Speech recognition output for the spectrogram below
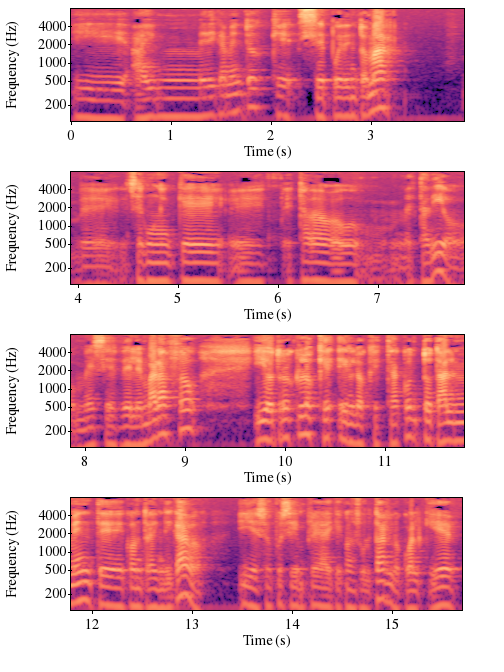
Y hay medicamentos que se pueden tomar eh, según en qué eh, estado, estadio o meses del embarazo, y otros los que, en los que está con, totalmente contraindicado. Y eso pues siempre hay que consultarlo. Cualquier,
